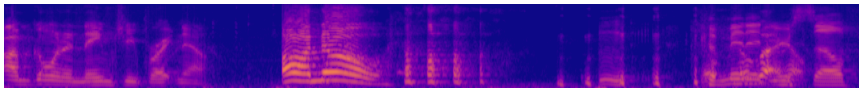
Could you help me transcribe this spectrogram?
I'm going to name cheap right now. Oh no! Committed that- yourself.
